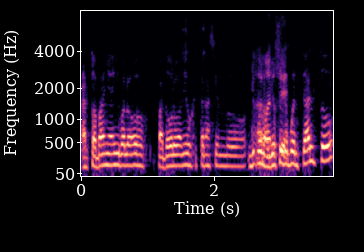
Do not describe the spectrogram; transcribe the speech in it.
Harto apaña ahí para, los, para todos los amigos que están haciendo. Yo, bueno, yo soy de Puente Alto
